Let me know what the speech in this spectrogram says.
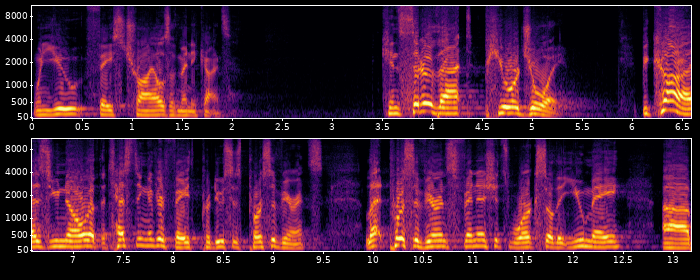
when you face trials of many kinds. Consider that pure joy, because you know that the testing of your faith produces perseverance. Let perseverance finish its work so that you may uh,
